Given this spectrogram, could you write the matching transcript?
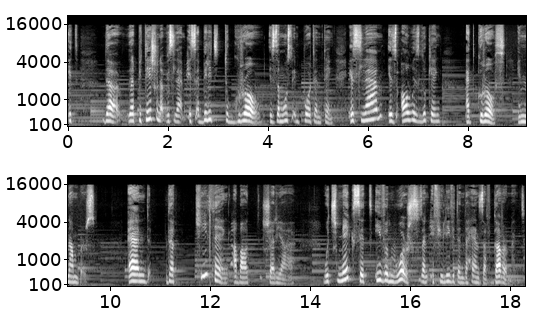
It, the reputation of Islam, its ability to grow, is the most important thing. Islam is always looking at growth in numbers. And the key thing about Sharia, which makes it even worse than if you leave it in the hands of government,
